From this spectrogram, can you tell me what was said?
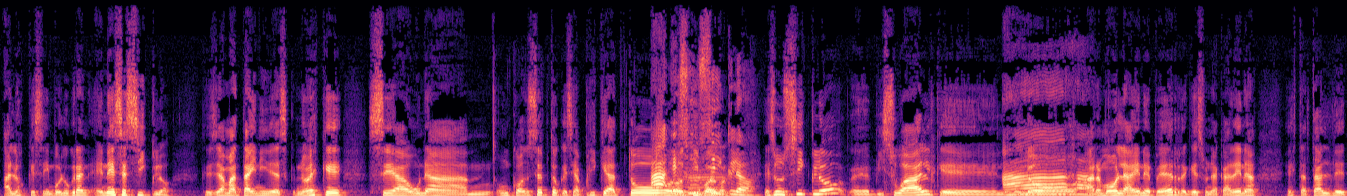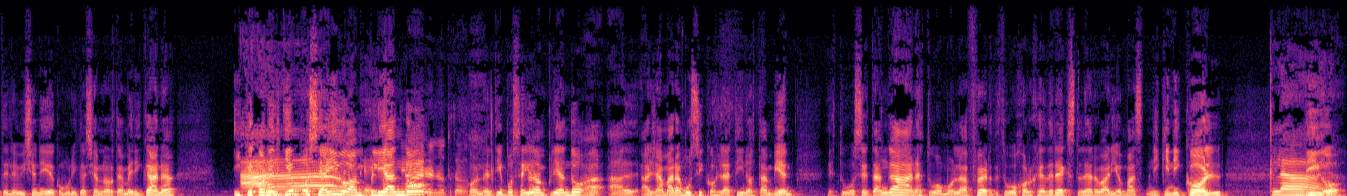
a los que se involucran en ese ciclo, que se llama Tiny Desk. No es que sea una, mm, un concepto que se aplique a todo Ah, es un tipo de ciclo. Es un ciclo eh, visual que lo Ajá. armó la NPR, que es una cadena estatal de televisión y de comunicación norteamericana. Y que con el Ah, tiempo se ha ido ok. ampliando, Claro, en otro- con el tiempo se ha ido ampliando a, a- a llamar a músicos latinos también. Estuvo Zetangana, estuvo Mon Laferte, estuvo Jorge Drexler, varios más, Nicky Nicole. Claro. Digo,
